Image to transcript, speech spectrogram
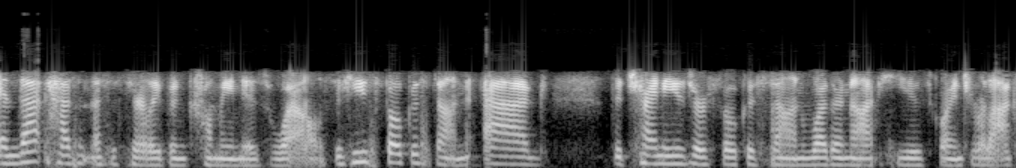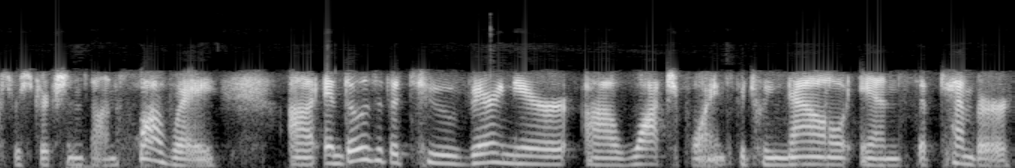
and that hasn't necessarily been coming as well. So he's focused on ag. The Chinese are focused on whether or not he is going to relax restrictions on Huawei, uh, and those are the two very near uh, watch points between now and September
